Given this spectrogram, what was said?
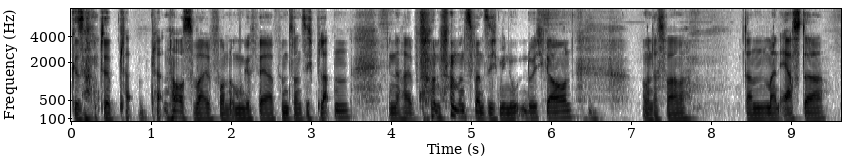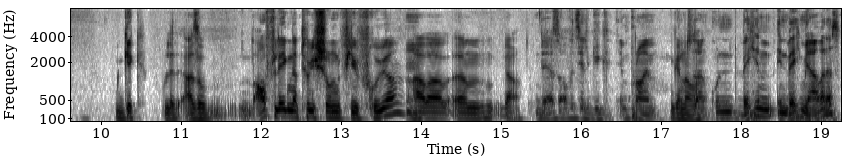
gesamte Plattenauswahl von ungefähr 25 Platten innerhalb von 25 Minuten durchgehauen. Und das war dann mein erster Gig also auflegen natürlich schon viel früher, mhm. aber ähm, ja. Der erste offizielle Gig im Prime. Genau. Sozusagen. Und welchem, in welchem Jahr war das?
